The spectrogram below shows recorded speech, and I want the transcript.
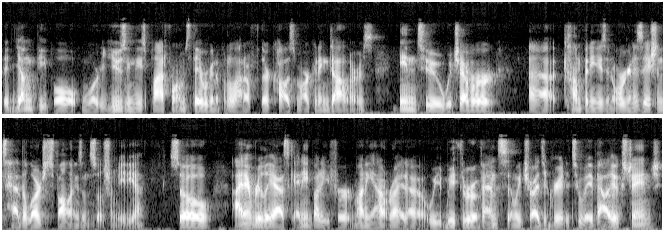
that young people were using these platforms, they were going to put a lot of their cause marketing dollars into whichever uh, companies and organizations had the largest followings on social media. So I didn't really ask anybody for money outright. Uh, we, we threw events and we tried to create a two way value exchange.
